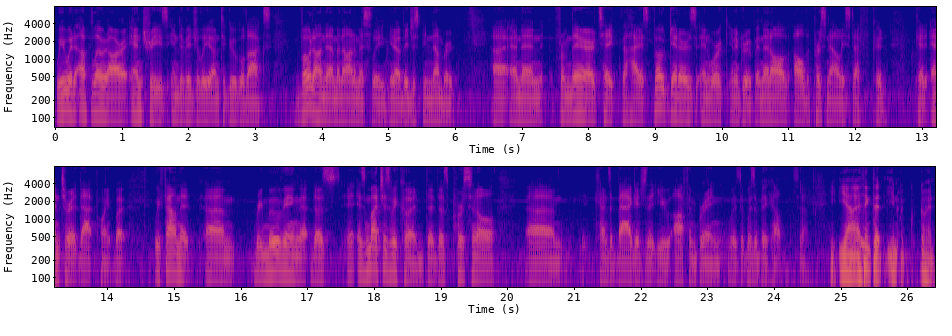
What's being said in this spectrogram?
we would upload our entries individually onto Google Docs, vote on them anonymously. You know, they'd just be numbered. Uh, and then from there, take the highest vote getters and work in a group. And then all, all the personality stuff could, could enter at that point. But we found that um, removing that, those, as much as we could, those personal um, kinds of baggage that you often bring was, was a big help. So. Yeah, I think that, you know, go ahead.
